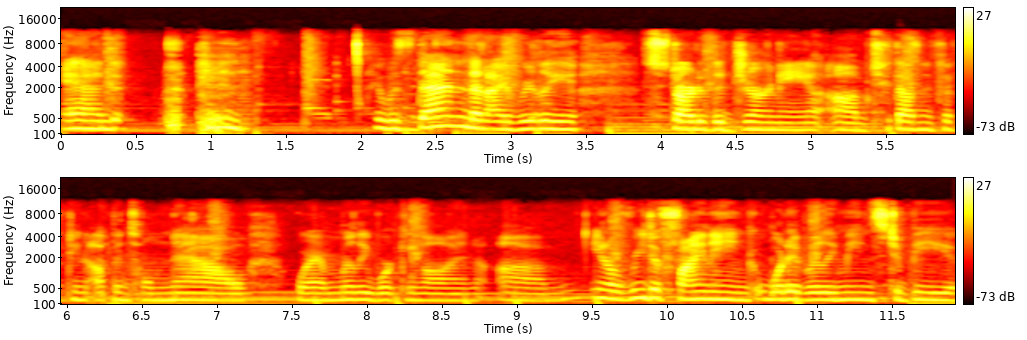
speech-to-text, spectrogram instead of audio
and it was then that I really started the journey, um, 2015 up until now, where I'm really working on, um, you know, redefining what it really means to be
